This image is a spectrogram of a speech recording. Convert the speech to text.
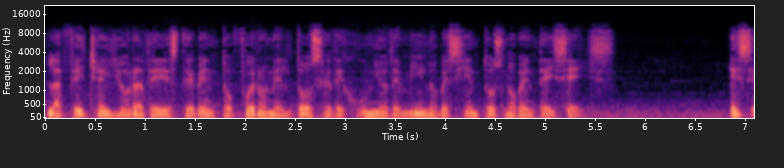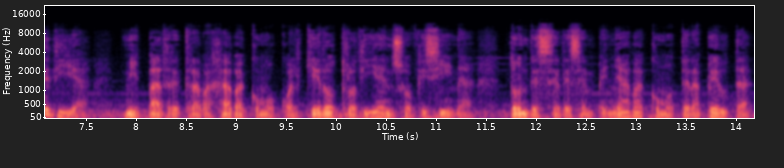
La fecha y hora de este evento fueron el 12 de junio de 1996. Ese día, mi padre trabajaba como cualquier otro día en su oficina, donde se desempeñaba como terapeuta,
